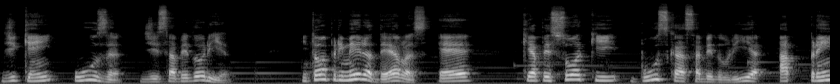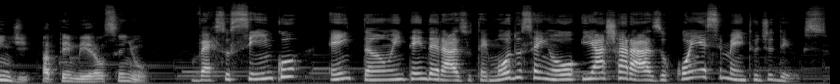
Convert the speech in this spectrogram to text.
de quem usa de sabedoria. Então, a primeira delas é que a pessoa que busca a sabedoria aprende a temer ao Senhor. Verso 5: Então entenderás o temor do Senhor e acharás o conhecimento de Deus.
